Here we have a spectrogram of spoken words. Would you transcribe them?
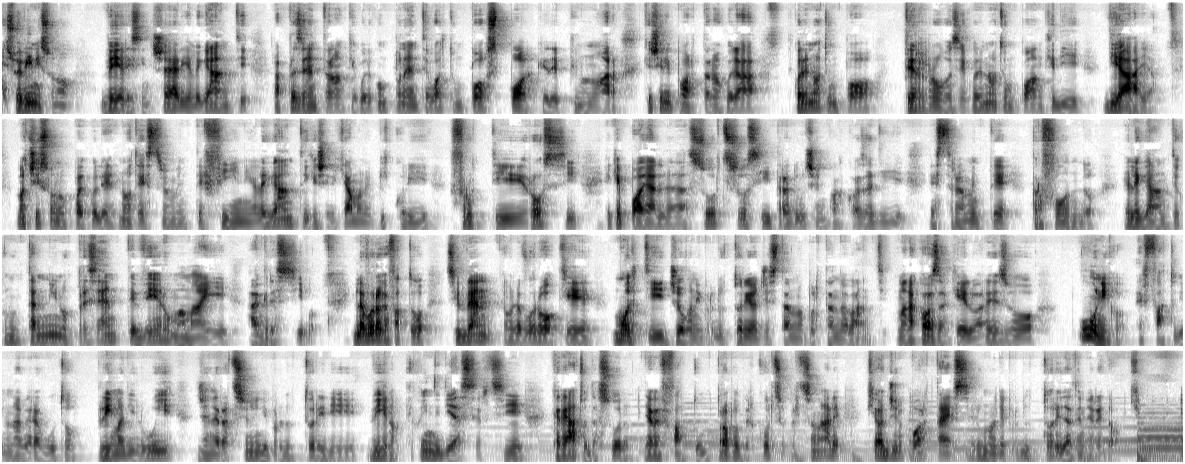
I suoi vini sono veri, sinceri, eleganti, rappresentano anche quelle componenti a volte un po' sporche del Pinot Noir, che ci riportano quella, quelle note un po' terrose, quelle note un po' anche di, di aia, ma ci sono poi quelle note estremamente fini, eleganti che ci richiamano i piccoli frutti rossi e che poi al sorso si traduce in qualcosa di estremamente profondo, elegante, con un tannino presente, vero ma mai aggressivo. Il lavoro che ha fatto Sylvain è un lavoro che molti giovani produttori oggi stanno portando avanti, ma la cosa che lo ha reso unico è il fatto di non aver avuto prima di lui generazioni di produttori di vino e quindi di essersi creato da solo, di aver fatto un proprio percorso personale che oggi lo porta a essere uno dei produttori da tenere d'occhio.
